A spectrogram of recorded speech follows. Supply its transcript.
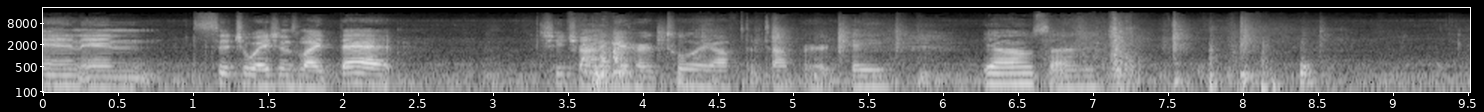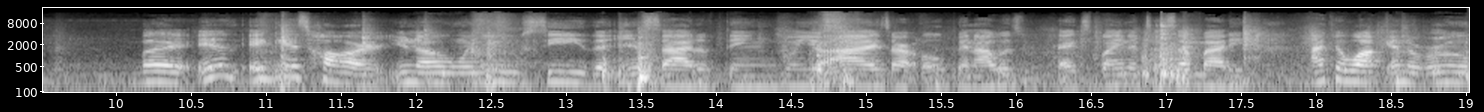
And in situations like that she trying to get her toy off the top of her cage yeah I'm sorry. But it, it gets hard you know when you see the inside of things when your eyes are open. I was explaining to somebody I can walk in a room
